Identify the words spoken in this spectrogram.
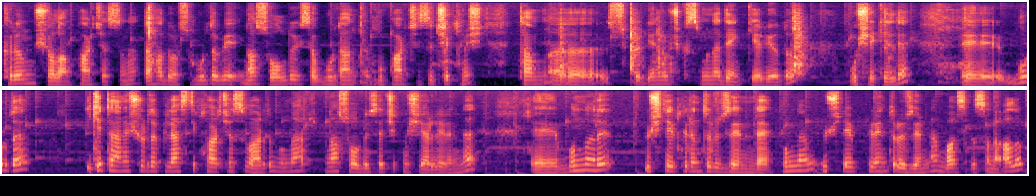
kırılmış olan parçasını daha doğrusu burada bir nasıl olduysa buradan bu parçası çıkmış. Tam e, süpürgenin uç kısmına denk geliyordu bu şekilde. E, burada iki tane şurada plastik parçası vardı. Bunlar nasıl olduysa çıkmış yerlerinden. E, bunları 3D printer üzerinde, bunların 3D printer üzerinden baskısını alıp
